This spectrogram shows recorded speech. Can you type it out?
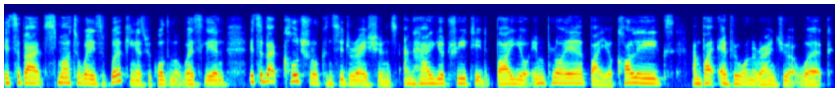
It's about smarter ways of working, as we call them at Wesleyan. It's about cultural considerations and how you're treated by your employer, by your colleagues, and by everyone around you at work.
